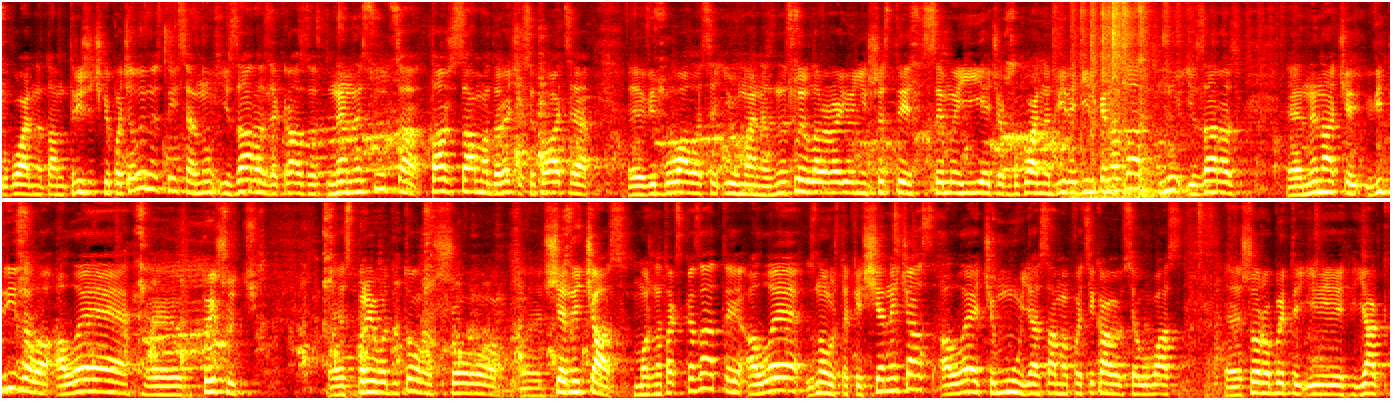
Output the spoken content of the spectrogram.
буквально там трішечки почали нестися. Ну і зараз якраз от не несуться. Та ж сама, до речі, ситуація е, відбувалася і в мене. Знесли в районі 6-7 яєчок буквально дві недільки назад. Ну і зараз е, неначе відрізало, але е, пишуть. Е, З приводу того, що е, ще не час, можна так сказати, але знову ж таки ще не час. Але чому я саме поцікавився у вас, е, що робити і як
